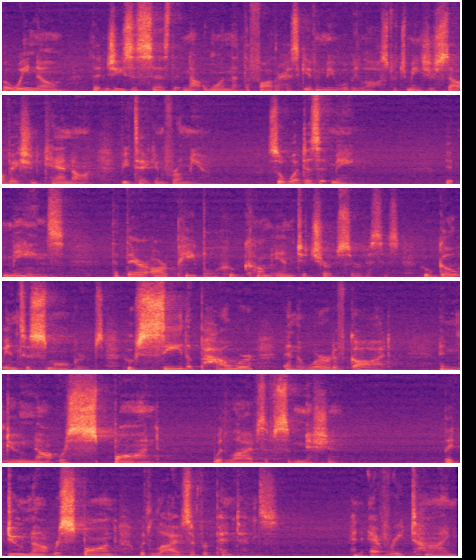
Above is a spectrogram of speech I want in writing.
But we know that Jesus says that not one that the Father has given me will be lost, which means your salvation cannot be taken from you. So, what does it mean? It means that there are people who come into church services, who go into small groups, who see the power and the Word of God and do not respond with lives of submission. They do not respond with lives of repentance. And every time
